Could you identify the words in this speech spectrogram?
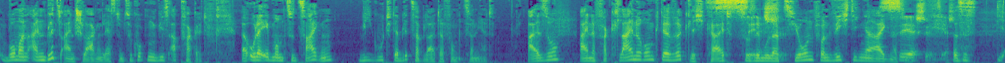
wo man einen Blitz einschlagen lässt, um zu gucken, wie es abfackelt. Äh, oder eben um zu zeigen, wie gut der Blitzableiter funktioniert. Also eine Verkleinerung der Wirklichkeit sehr zur Simulation schön. von wichtigen Ereignissen. Sehr schön, sehr schön. Das ist die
